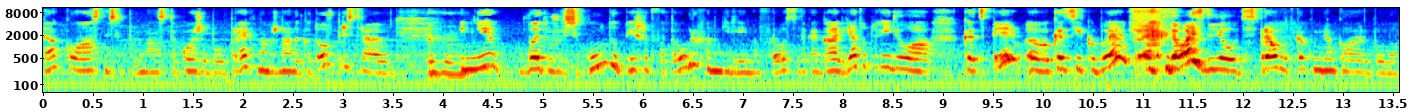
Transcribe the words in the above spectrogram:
так классно, если бы у нас такой же был проект, нам же надо котов пристраивать. И мне в эту же секунду пишет фотограф Ангелина просто такая, Галь, я тут видела Кэтс Пермь, э, проект, давай сделать. Прям вот как у меня в голове было.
